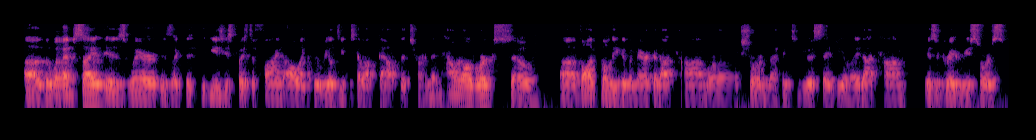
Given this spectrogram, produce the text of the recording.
Uh, the website is where is like the, the, easiest place to find all like the real detail about the tournament and how it all works. So uh, volleyballleagueofamerica.com or like shortened I think to usavla.com is a great resource.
